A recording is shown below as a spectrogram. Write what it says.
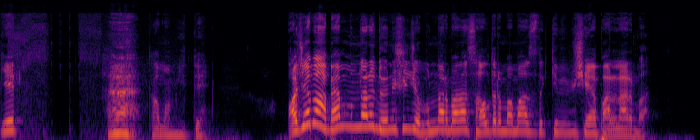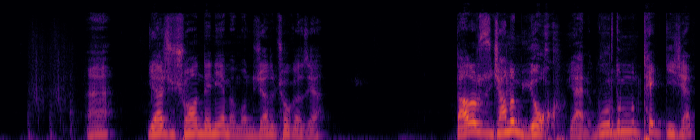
Git. Heh tamam gitti. Acaba ben bunlara dönüşünce bunlar bana saldırmamazlık gibi bir şey yaparlar mı? He? Gerçi şu an deneyemem onu canım çok az ya. Daha doğrusu canım yok. Yani vurdum mu tek diyeceğim.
